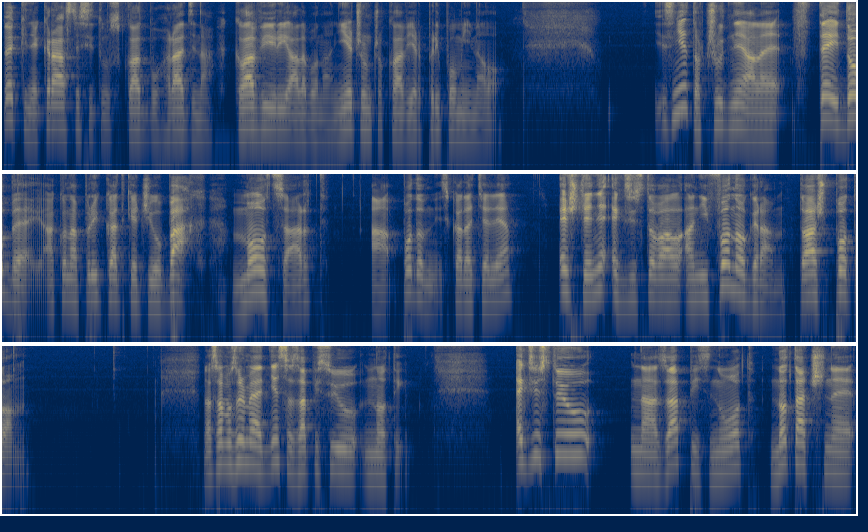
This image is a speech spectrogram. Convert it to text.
pekne, krásne si tú skladbu hrať na klavíri alebo na niečom, čo klavír pripomínalo. Znie to čudne, ale v tej dobe, ako napríklad keď žil Bach, Mozart a podobní skladatelia, ešte neexistoval ani fonogram, to až potom. No samozrejme aj dnes sa zapisujú noty. Existujú na zápis not notačné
